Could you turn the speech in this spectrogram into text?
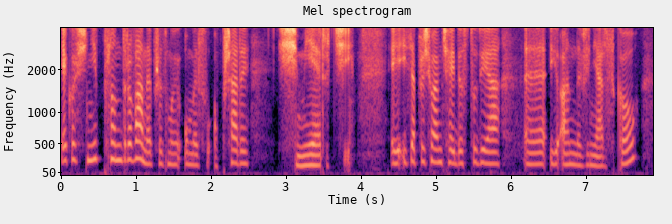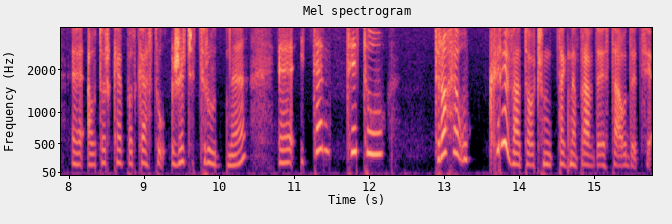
jakoś nieplądrowane przez mój umysł obszary śmierci. I, i zaprosiłam dzisiaj do studia e, Joannę Winiarską, e, autorkę podcastu Rzeczy Trudne. E, I ten tytuł trochę ukrywa to, o czym tak naprawdę jest ta audycja.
